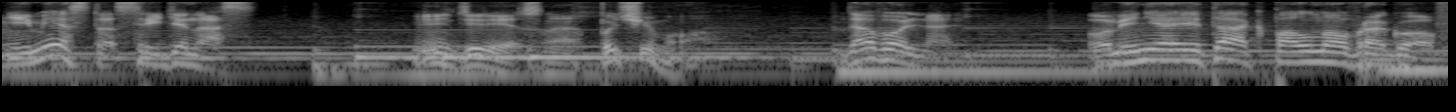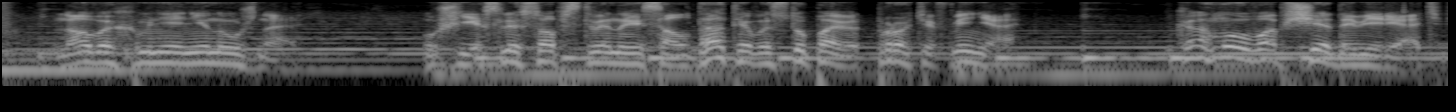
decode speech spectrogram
не место среди нас. Интересно, почему? Довольно. У меня и так полно врагов, новых мне не нужно. Уж если собственные солдаты выступают против меня, кому вообще доверять?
